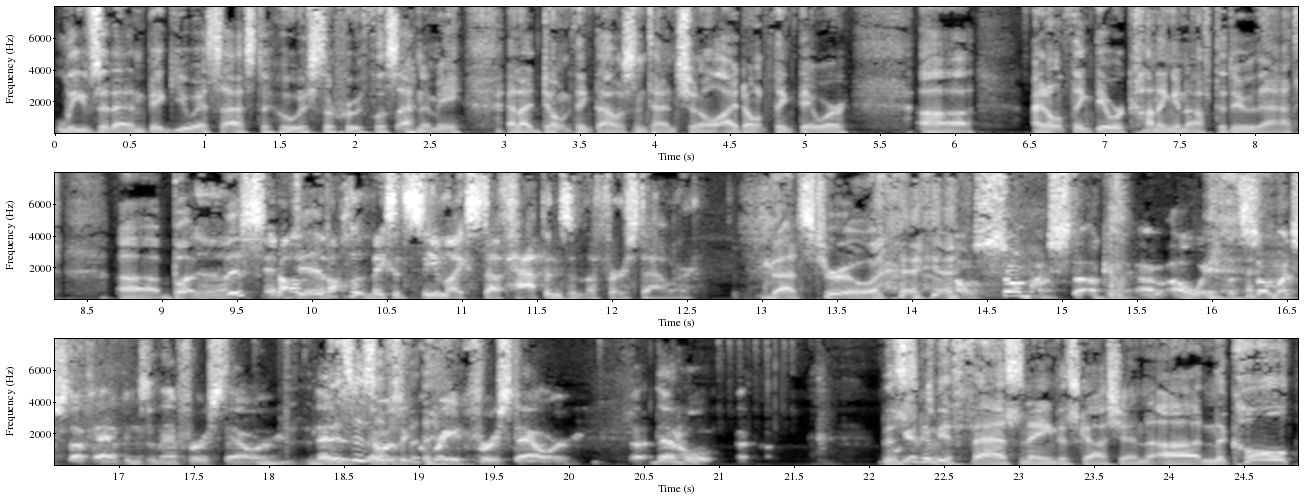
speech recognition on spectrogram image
leaves it ambiguous as to who is the ruthless enemy. And I don't think that was intentional. I don't think they were, uh, I don't think they were cunning enough to do that. Uh, but this It, al- did, it also makes it seem like stuff happens in the first hour. that's true. Oh, so much stuff. Okay, I'll, I'll wait. But so much stuff happens in that first hour. That, This is, is that a was a f- great first hour. That, that whole. This is going to to be a fascinating discussion. Uh, Nicole,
